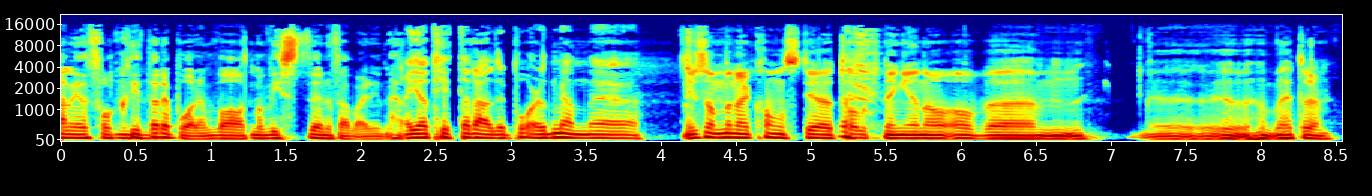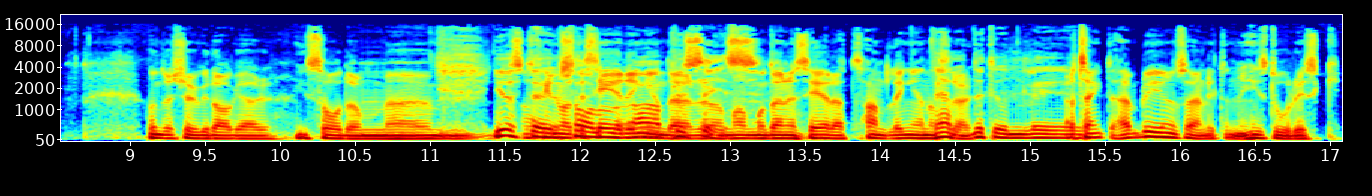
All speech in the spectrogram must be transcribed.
anledningen att folk tittade på den, var att man visste ungefär vad den innehöll. Jag tittade aldrig på den, men eh, Det är som den här konstiga tolkningen av, av um, eh, vad heter det? 120 dagar i Sodom. Um, Just det, filmatiseringen Sodom, ja, där precis. de har moderniserat handlingen. Och väldigt underlig. Jag tänkte här blir en sån här liten historisk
